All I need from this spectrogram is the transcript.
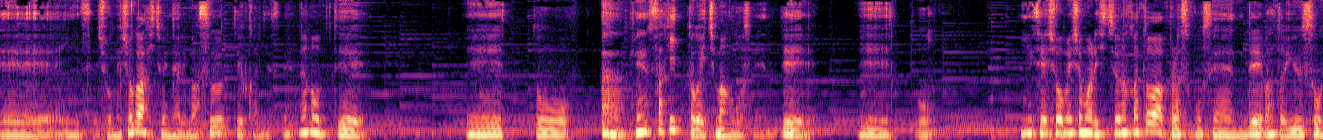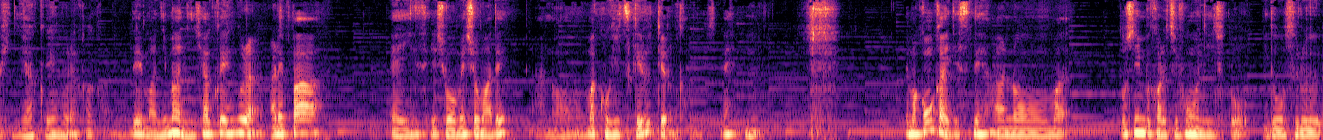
えー、陰性証明書が必要になりますっていう感じですね。なので、えー、っと、検査キットが1万5000円で、えー、っと、陰性証明書まで必要な方はプラス5000円で、あと郵送費200円ぐらいかかるので、まあ、2万200円ぐらいあれば、えー、陰性証明書まで、あの、まあ、こぎつけるっていうような感じですね。うん。でまあ、今回ですね、あの、まあ、都心部から地方にちょっと移動する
